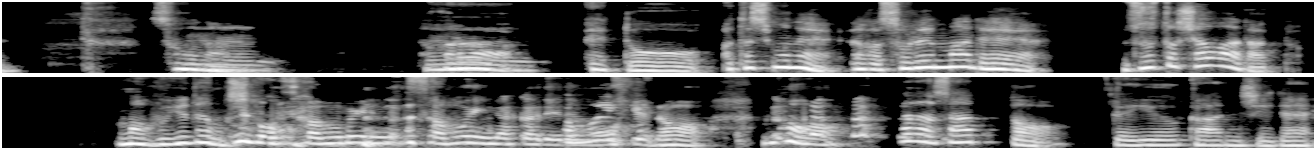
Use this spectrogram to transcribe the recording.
うん。そうなの。だから、うんえっと、私もね、だからそれまでずっとシャワーだった。まあ冬でも。寒い、寒い中ででも。寒いけど、もう、たださっとっていう感じで、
